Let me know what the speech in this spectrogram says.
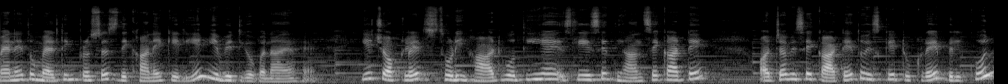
मैंने तो मेल्टिंग प्रोसेस दिखाने के लिए ये वीडियो बनाया है। ये चॉकलेट्स थोड़ी हार्ड होती हैं, इसलिए इसे ध्यान से काटें और जब इसे काटें तो इसके टुकड़े बिल्कुल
